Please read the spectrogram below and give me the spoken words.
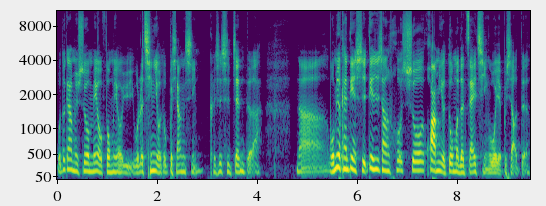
我都跟他们说没有风没有雨，我的亲友都不相信，可是是真的啊。那我没有看电视，电视上或说画面有多么的灾情，我也不晓得。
